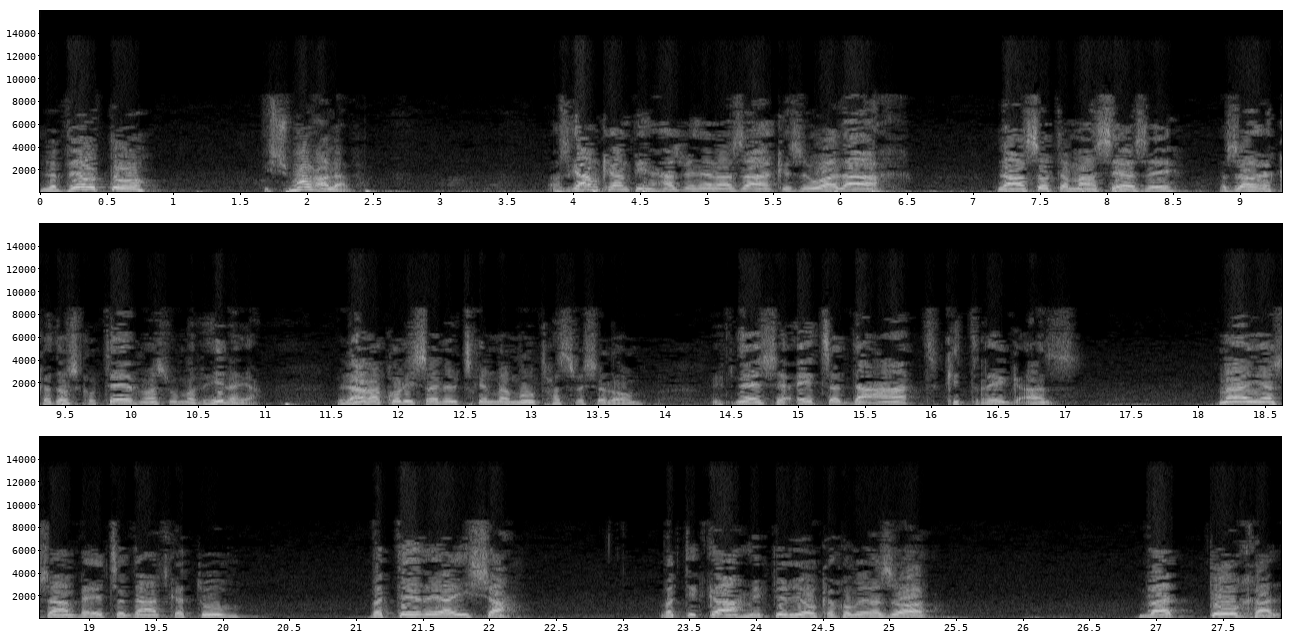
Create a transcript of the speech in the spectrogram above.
לווה אותו, ישמור עליו. אז גם כאן פנחס בן אלעזר, כשהוא הלך לעשות את המעשה הזה, הזוהר הקדוש כותב משהו מבהיל היה. ולמה כל ישראל היו צריכים למות, חס ושלום? מפני שעץ הדעת קטרג אז. מה היה שם? בעץ הדעת כתוב, ותרא האישה, ותיקח מפריו, כך אומר הזוהר, ותאכל,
